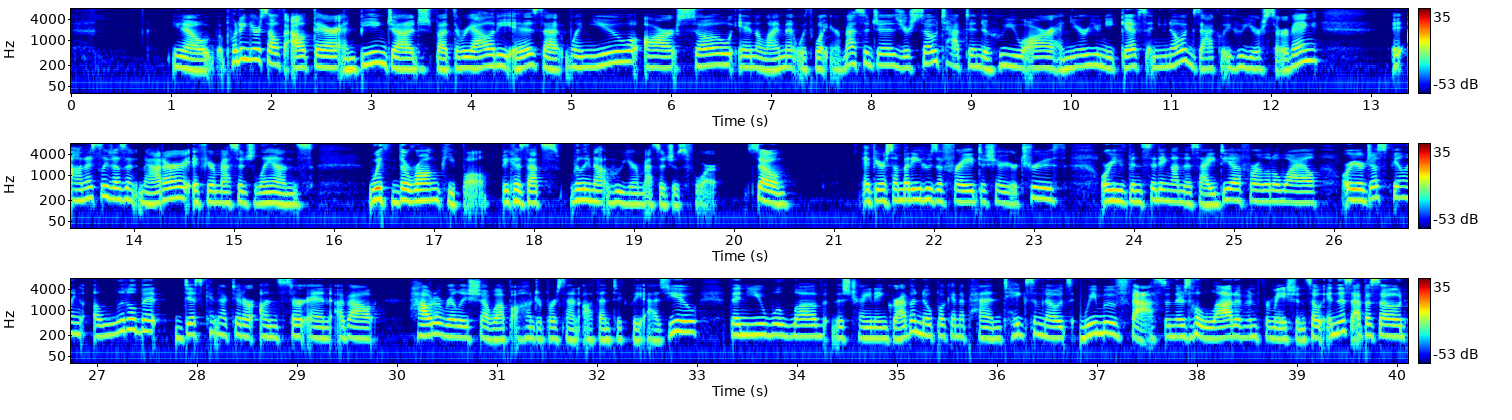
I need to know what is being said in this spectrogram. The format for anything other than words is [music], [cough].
you know, putting yourself out there and being judged. But the reality is that when you are so in alignment with what your message is, you're so tapped into who you are and your unique gifts, and you know exactly who you're serving it honestly doesn't matter if your message lands with the wrong people because that's really not who your message is for. So, if you're somebody who's afraid to share your truth, or you've been sitting on this idea for a little while, or you're just feeling a little bit disconnected or uncertain about how to really show up 100% authentically as you, then you will love this training. Grab a notebook and a pen, take some notes. We move fast and there's a lot of information. So, in this episode,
